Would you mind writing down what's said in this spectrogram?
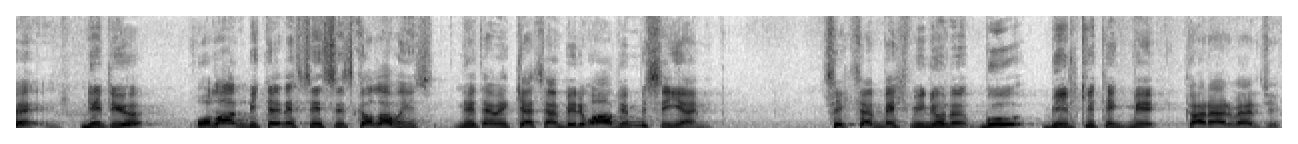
Ve ne diyor? Olan bitene sessiz kalamayız. Ne demek ya sen benim abim misin yani? 85 milyonu bu Bill Keating mi karar verecek?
